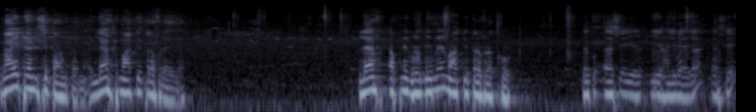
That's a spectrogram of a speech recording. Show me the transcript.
राइट हैंड से काम करना लेफ़्ट माँ की तरफ़ रहेगा। लेफ़्ट अपनी गोदी में माँ की तरफ़ रखो। देखो ऐसे ये ये यहाँ ही रहेगा ऐसे।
